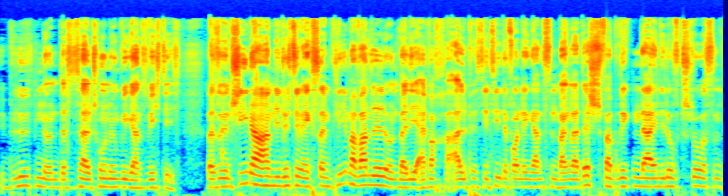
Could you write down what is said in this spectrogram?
die Blüten und das ist halt schon irgendwie ganz wichtig. Weil so in China haben die durch den extremen Klimawandel und weil die einfach alle Pestizide von den ganzen Bangladesch-Fabriken da in die Luft stoßen,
